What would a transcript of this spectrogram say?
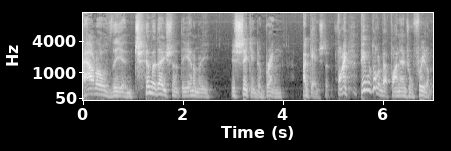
out of the intimidation that the enemy is seeking to bring against it. Fine. People talk about financial freedom.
